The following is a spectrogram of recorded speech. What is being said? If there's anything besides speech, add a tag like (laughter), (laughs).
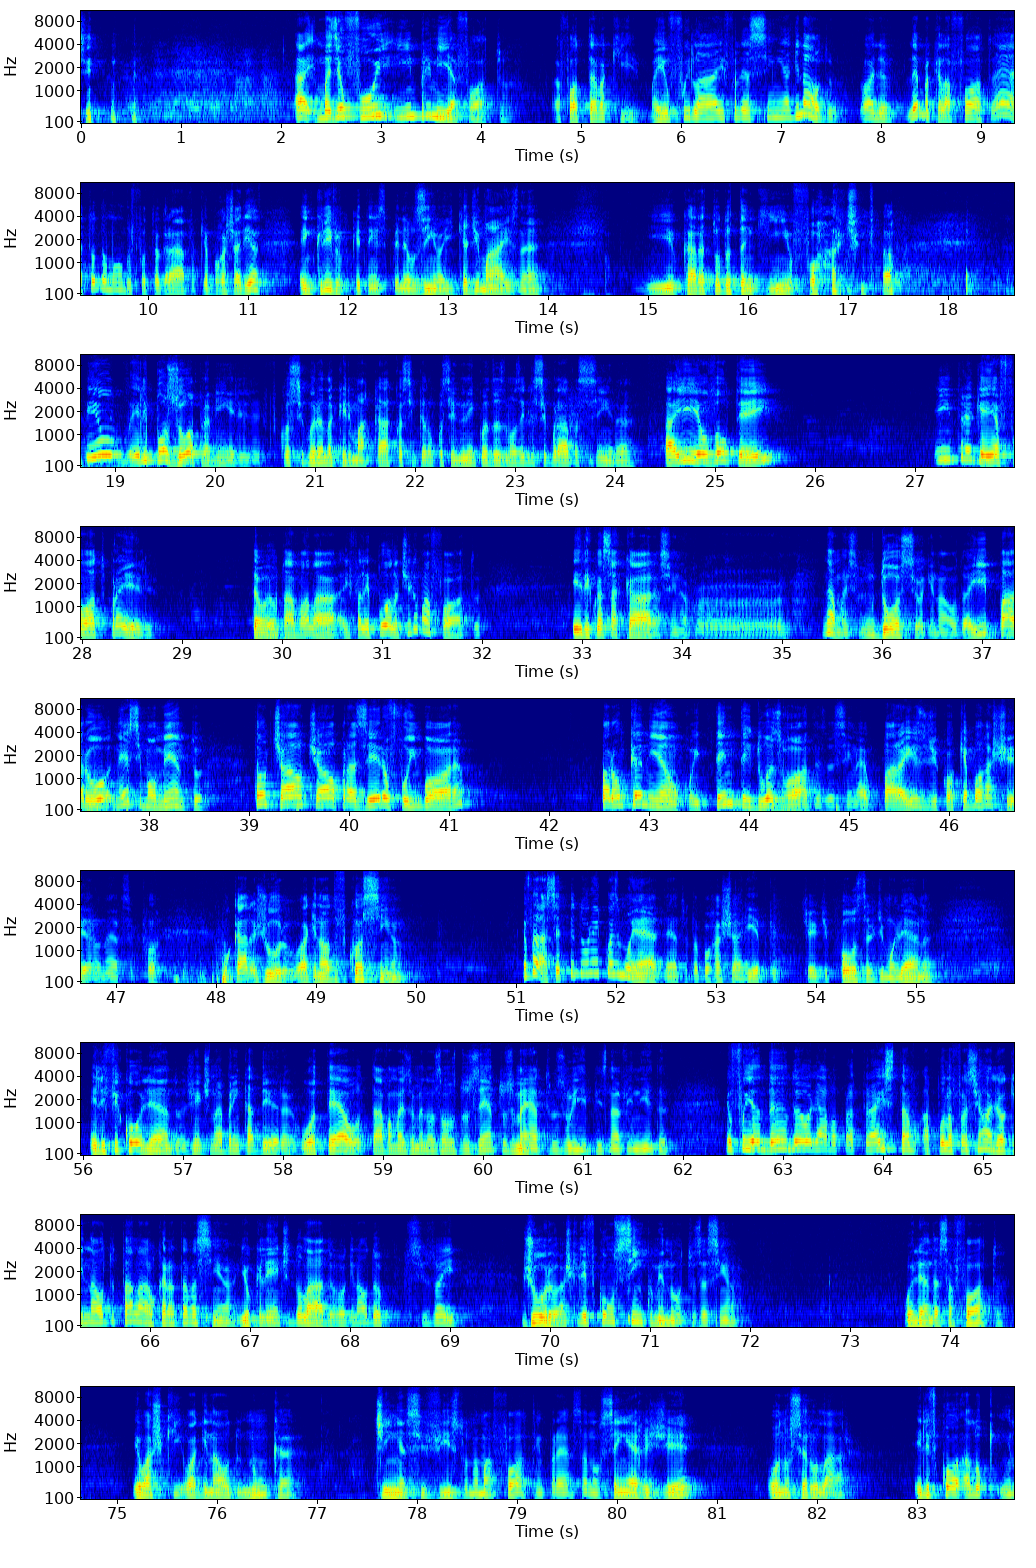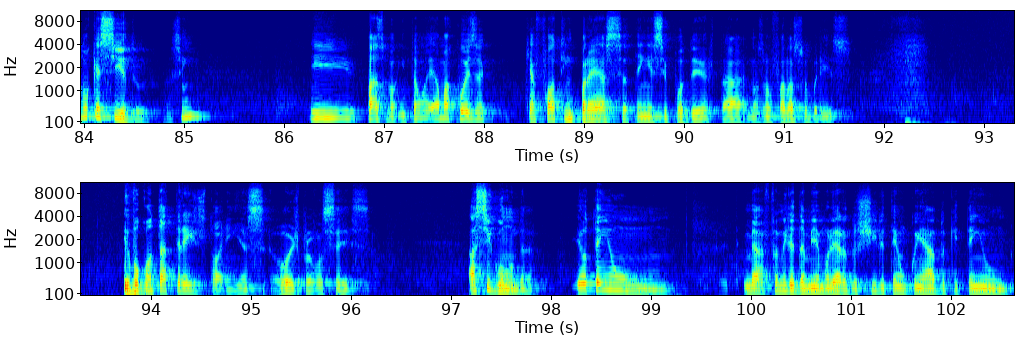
Mas eu fui e imprimi a foto. A foto estava aqui. Aí eu fui lá e falei assim, Agnaldo, olha, lembra aquela foto? É, todo mundo fotografa, porque a borracharia é incrível, porque tem esse pneuzinho aí que é demais, né? E o cara todo tanquinho, (laughs) forte e tal. E eu, ele posou para mim, ele ficou segurando aquele macaco assim, que eu não consigo nem com as duas mãos, ele segurava assim, né? Aí eu voltei, e entreguei a foto para ele. Então eu estava lá e falei, pô, tira uma foto. Ele com essa cara assim, né? Não, mas um doce, Agnaldo. Aí parou, nesse momento, então tchau, tchau, prazer, eu fui embora. Parou um caminhão com 82 rodas, assim, né? O paraíso de qualquer borracheiro, né? Pô, o cara, juro, o Agnaldo ficou assim, ó. Eu falei, ah, você pendurei com as mulheres dentro da borracharia, porque cheio de pôster de mulher, né? Ele ficou olhando, gente, não é brincadeira. O hotel estava mais ou menos a uns 200 metros, o Ibis, na avenida. Eu fui andando, eu olhava para trás, tava, a Paula falou assim: Olha, o Agnaldo está lá. O cara estava assim, ó, e o cliente do lado. O Agnaldo, preciso ir. Juro, acho que ele ficou uns cinco minutos assim, ó, olhando essa foto. Eu acho que o Agnaldo nunca tinha se visto numa foto impressa, não sem RG ou no celular. Ele ficou enlouquecido, assim, e pasmam. Então é uma coisa que a foto impressa tem esse poder, tá? Nós vamos falar sobre isso. Eu vou contar três historinhas hoje para vocês. A segunda, eu tenho um, a família da minha mulher do Chile tem um cunhado que tem um,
